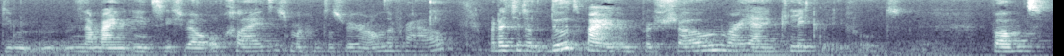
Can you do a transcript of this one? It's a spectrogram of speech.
die naar mijn inziens wel opgeleid is, maar goed, dat is weer een ander verhaal. Maar dat je dat doet bij een persoon waar jij een klik mee voelt. Want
